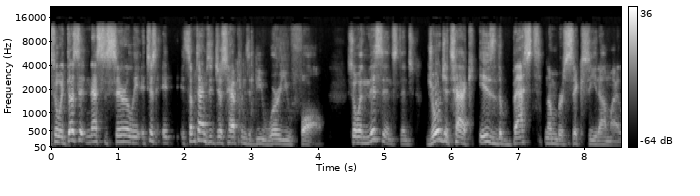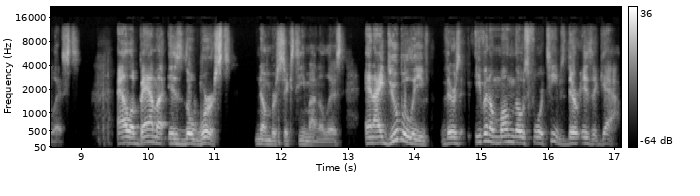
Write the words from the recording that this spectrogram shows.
so it doesn't necessarily it just it, it sometimes it just happens to be where you fall. So in this instance georgia tech is the best number 6 seed on my list Alabama is the worst number six team on the list. And I do believe there's even among those four teams, there is a gap.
